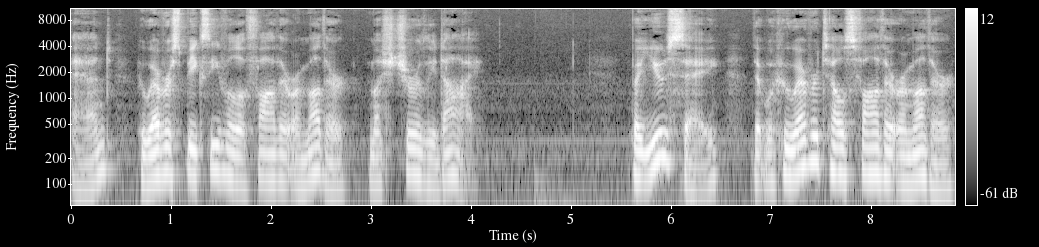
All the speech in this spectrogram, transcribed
and whoever speaks evil of father or mother must surely die. But you say that whoever tells father or mother,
